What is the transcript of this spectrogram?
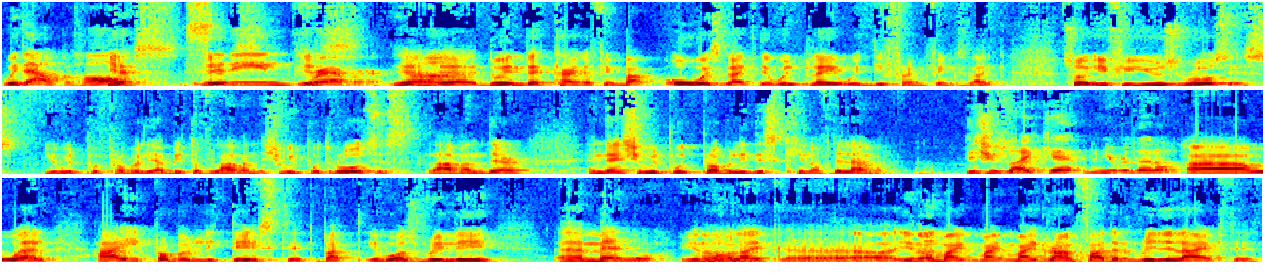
with alcohol, yes sitting yes. forever. yeah Uh-huh. yeah doing that kind of thing but always like they will play with different things like so if you use roses you will put probably a bit of lavender she will put roses lavender and then she will put probably the skin of the lemon Did you like it when you were little? uh, well i probably tasted but it was really uh, mellow you know Uh-huh. like uh, you know my, my, my grandfather really liked it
